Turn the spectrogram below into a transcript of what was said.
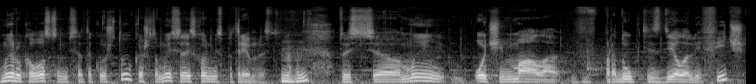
мы руководствуемся такой штукой, что мы всегда исходим из потребностей. Угу. То есть э, мы очень мало в продукте сделали фич,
